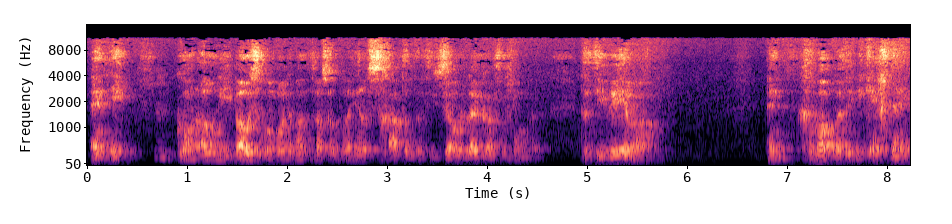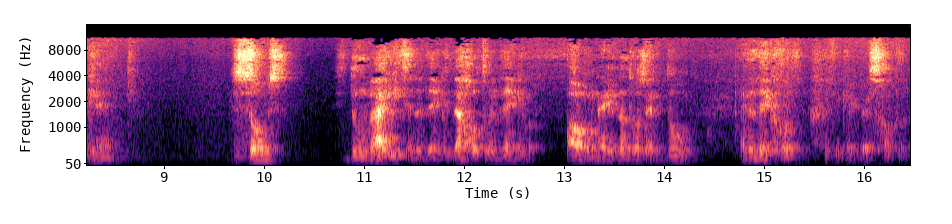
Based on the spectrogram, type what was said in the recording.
En ik kon ook niet boos op hem worden, want het was ook wel heel schattig dat hij zo leuk had gevonden. Dat hij weer wou. En gewoon wat ik echt denk, hè. Soms doen wij iets en dan denken we naar God toe en dan denken we, oh nee, dat was echt dom. En dan denk ik, God, dat vind ik echt best schattig.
